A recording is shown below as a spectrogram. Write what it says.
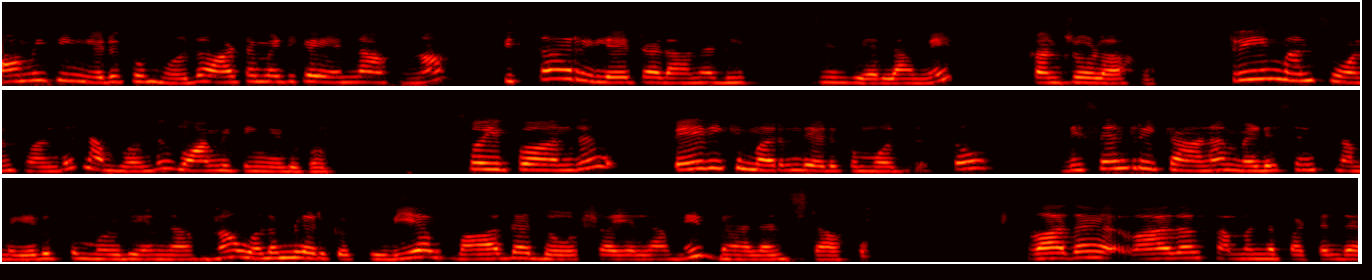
வாமிட்டிங் எடுக்கும்போது ஆட்டோமேட்டிக்கா என்ன ஆகும்னா பித்தா ரிலேட்டடான டிசீஸ் எல்லாமே கண்ட்ரோல் ஆகும். த்ரீ மந்த்ஸ் ஒன்ஸ் வந்து நம்ம வந்து வாமிட்டிங் எடுக்கணும். ஸோ இப்போ வந்து பேதிக்கு மருந்து எடுக்கும் போது ஸோ டிசென்ட்ரிக்கான மெடிசின்ஸ் நம்ம எடுக்கும்போது என்ன ஆகும்னா உடம்புல இருக்கக்கூடிய வாத தோஷம் எல்லாமே பேலன்ஸ்ட் ஆகும். வாத வாதம் சம்பந்தப்பட்ட இந்த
